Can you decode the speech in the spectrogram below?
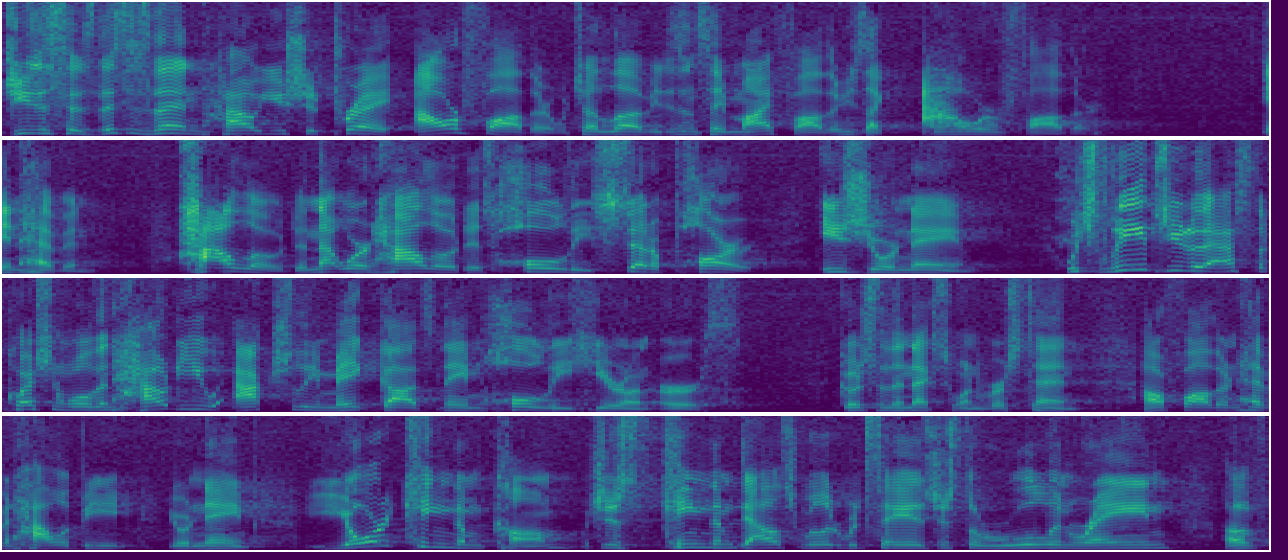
Jesus says, This is then how you should pray. Our Father, which I love, he doesn't say my Father, he's like our Father in heaven. Hallowed, and that word hallowed is holy, set apart, is your name. Which leads you to ask the question well, then how do you actually make God's name holy here on earth? Goes to the next one, verse 10. Our Father in heaven, hallowed be your name. Your kingdom come, which is kingdom, Dallas Willard would say, is just the rule and reign of,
